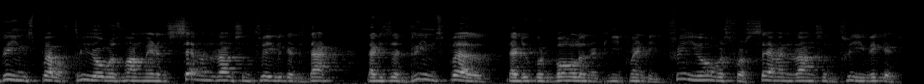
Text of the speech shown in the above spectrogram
dream spell of three overs, one made, and seven runs and three wickets. That that is a dream spell that you could bowl in a T20. Three overs for seven runs and three wickets.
